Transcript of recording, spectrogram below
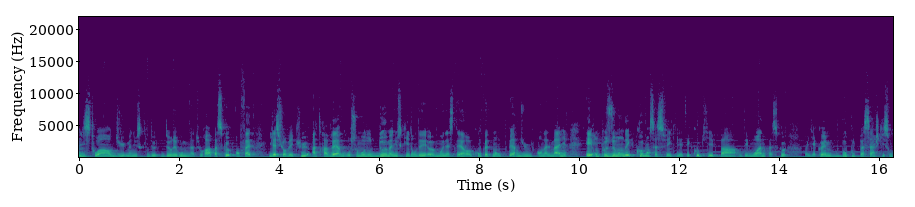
l'histoire du manuscrit de, de Rerum Natura parce que en fait, il a survécu à travers grosso modo deux manuscrits dans des euh, monastères complètement perdus en Allemagne. Et on peut se demander comment ça se fait qu'il a été copié par des moines parce que euh, il y a quand même beaucoup de passages qui sont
